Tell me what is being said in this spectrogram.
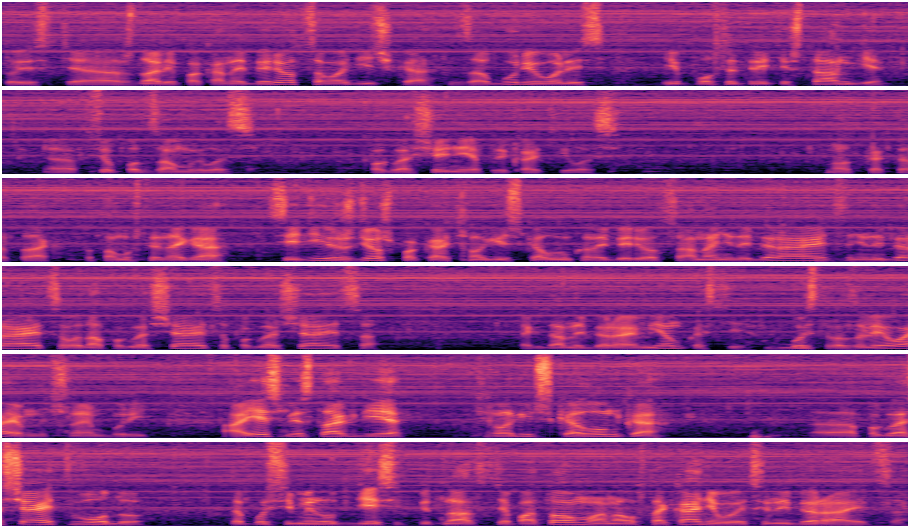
То есть э, ждали, пока наберется водичка, забуривались, и после третьей штанги все подзамылось. Поглощение прекратилось. Ну, вот как-то так. Потому что иногда сидишь, ждешь, пока технологическая лунка наберется. Она не набирается, не набирается, вода поглощается, поглощается. Тогда набираем емкости, быстро заливаем, начинаем бурить. А есть места, где технологическая лунка э, поглощает воду, допустим, минут 10-15, а потом она устаканивается и набирается.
